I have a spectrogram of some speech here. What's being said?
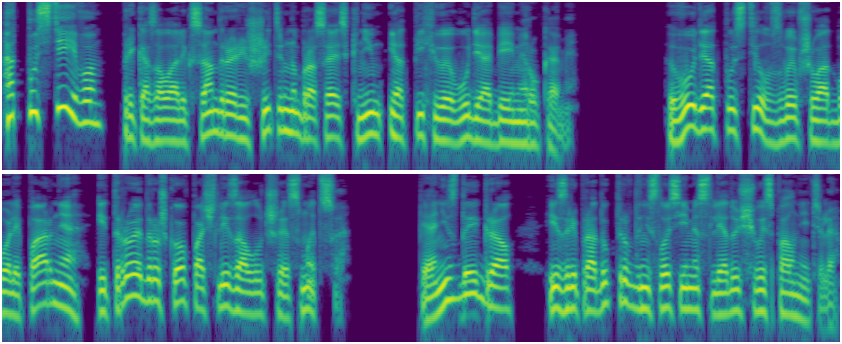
«Отпусти его!» — приказала Александра, решительно бросаясь к ним и отпихивая Вуди обеими руками. Вуди отпустил взвывшего от боли парня, и трое дружков пошли за лучшее смыться. Пианист доиграл, из репродукторов донеслось имя следующего исполнителя.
